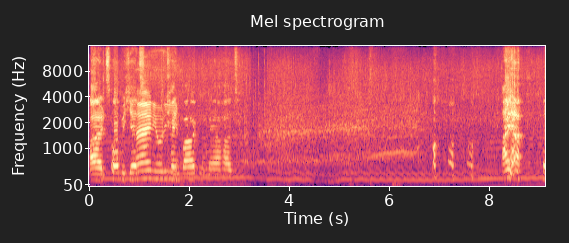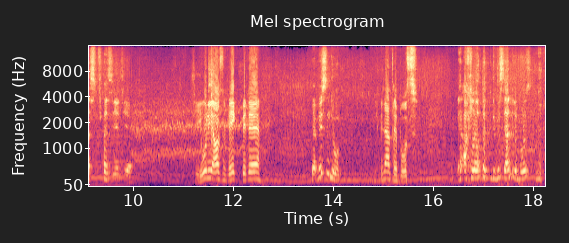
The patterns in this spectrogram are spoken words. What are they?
Als ob ich jetzt Nein, Juli. kein Wagen mehr hat. Alter, was passiert hier? Juli aus dem Weg, bitte. Wer bist denn du? Ich bin der andere Bus. Ach Leute, du bist der andere Bus.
